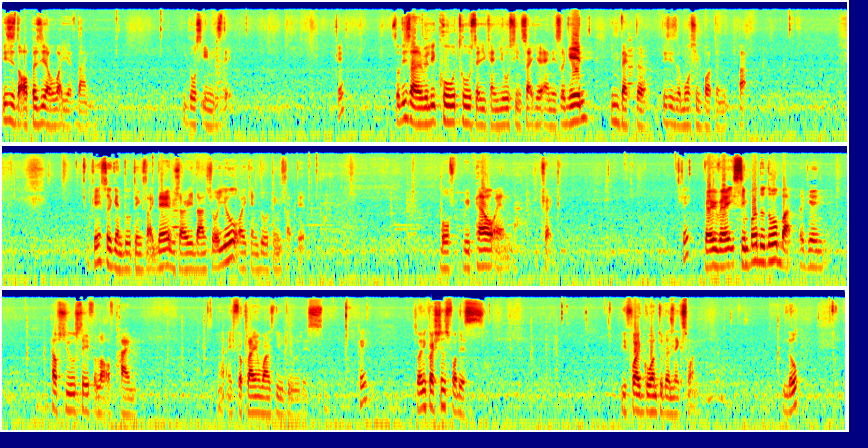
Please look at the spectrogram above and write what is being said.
This is the opposite of what you have done. It goes in instead. Okay, so these are really cool tools that you can use inside here, and it's again in vector. This is the most important part. Okay, so you can do things like that, which I already done show you, or you can do things like that. Both repel and track. Okay, very very simple to do, but again, helps you save a lot of time uh, if your client wants you to do this. Okay, so any questions for this? Before I go on to the next one. Nope.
